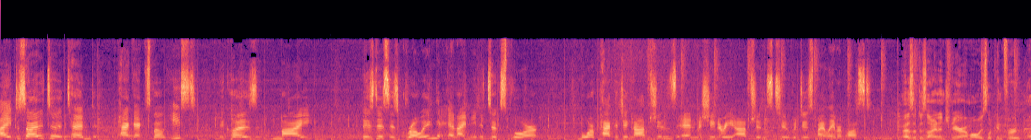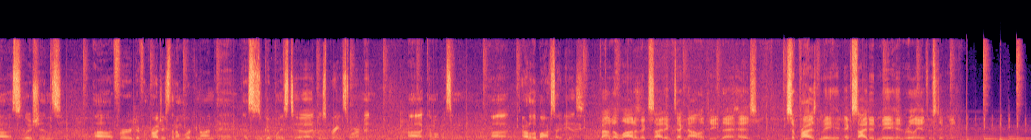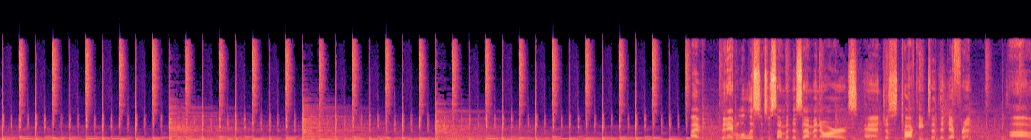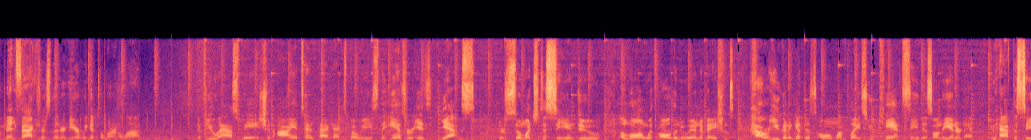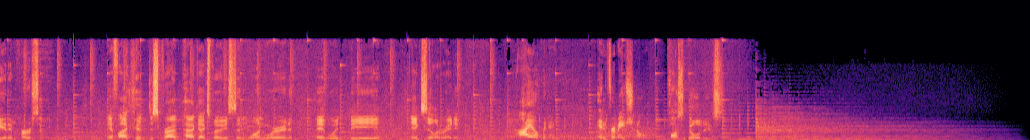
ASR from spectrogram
I decided to attend Pack Expo East because my business is growing and I needed to explore more packaging options and machinery options to reduce my labor cost. As a design engineer, I'm always looking for uh, solutions uh, for different projects that I'm working on, and this is a good place to uh, just brainstorm and uh, come up with some uh, out-of-the-box ideas. Found a lot of exciting technology that has surprised me, excited me, and really interested me. I've been able to listen to some of the seminars and just talking to the different uh, manufacturers that are here, we get to learn a lot. If you ask me, should I attend Pack Expo East, the answer is yes. There's so much to see and do, along with all the new innovations. How are you going to get this all in one place? You can't see this on the internet. You have to see it in person. If I could describe Pack Expo East in one word, it would be exhilarating. Eye-opening. Informational. Possibilities.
